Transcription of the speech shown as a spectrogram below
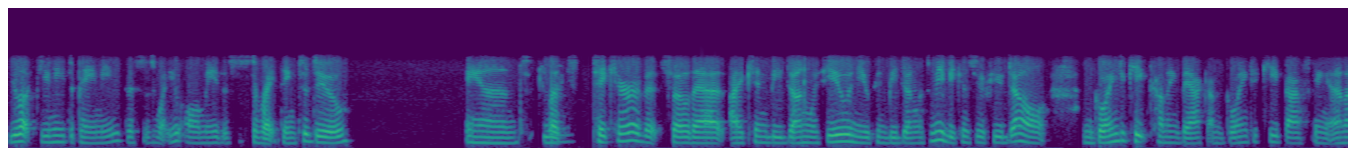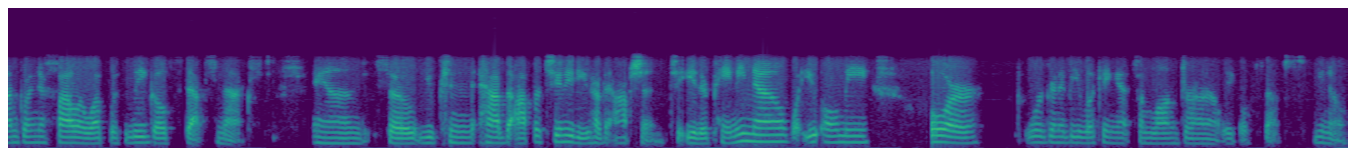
You look. You need to pay me. This is what you owe me. This is the right thing to do and let's take care of it so that I can be done with you and you can be done with me. Because if you don't, I'm going to keep coming back, I'm going to keep asking, and I'm going to follow up with legal steps next. And so you can have the opportunity, you have the option to either pay me now what you owe me, or we're going to be looking at some long drawn out legal steps, you know.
